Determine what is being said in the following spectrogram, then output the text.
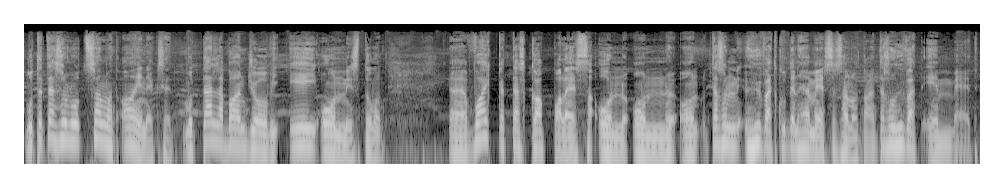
Mutta tässä on ollut samat ainekset, mutta tällä Bon Jovi ei onnistunut vaikka tässä kappaleessa on, on, on, tässä on hyvät, kuten Hämeessä sanotaan, tässä on hyvät emmeet.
